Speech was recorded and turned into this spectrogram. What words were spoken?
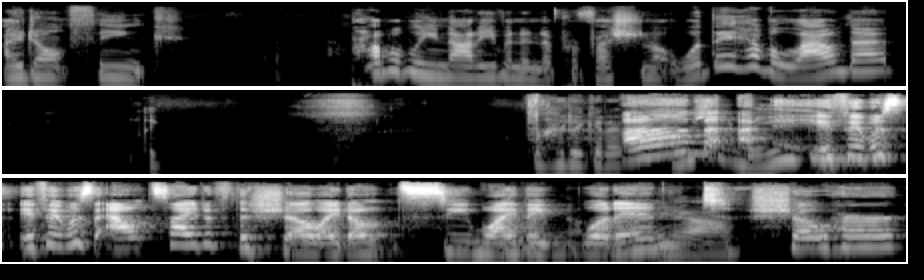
I don't think, probably not even in a professional, would they have allowed that? Like, for her to get it Um, if it was if it was outside of the show, I don't see why they know. wouldn't Yeah. show her.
